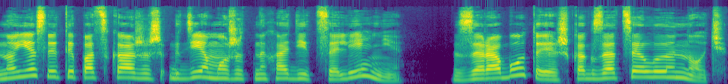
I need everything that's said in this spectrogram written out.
Но если ты подскажешь, где может находиться Ленни, заработаешь, как за целую ночь».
